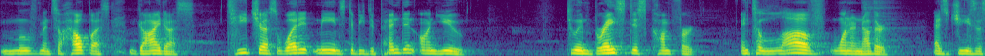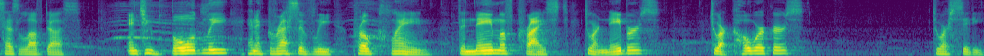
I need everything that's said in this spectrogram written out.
movement. So help us, guide us, Teach us what it means to be dependent on you, to embrace discomfort, and to love one another as Jesus has loved us, and to boldly and aggressively proclaim the name of Christ to our neighbors, to our coworkers, to our city.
